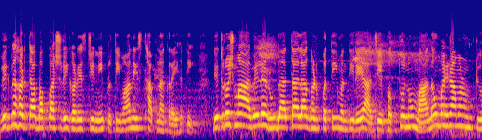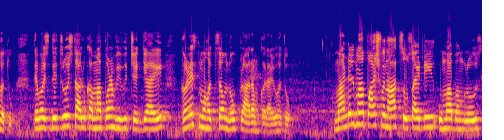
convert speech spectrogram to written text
વિઘ્નહર્તા બાપ્પા શ્રી ગણેશજીની પ્રતિમાની સ્થાપના કરાઈ હતી. દેત્રોજમાં આવેલ રૂદાતાલા ગણપતિ મંદિરે આજે ભક્તોનું માનવ મહેરામણ ઉમટ્યું હતું. તેમજ દેત્રોજ તાલુકામાં પણ વિવિધ જગ્યાએ ગણેશ મહોત્સવનો પ્રારંભ કરાયો હતો. માંડલમાં Parshwanath society, Uma bungalows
